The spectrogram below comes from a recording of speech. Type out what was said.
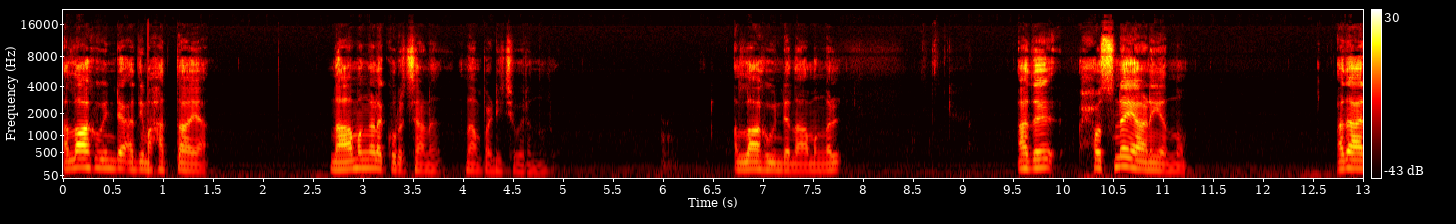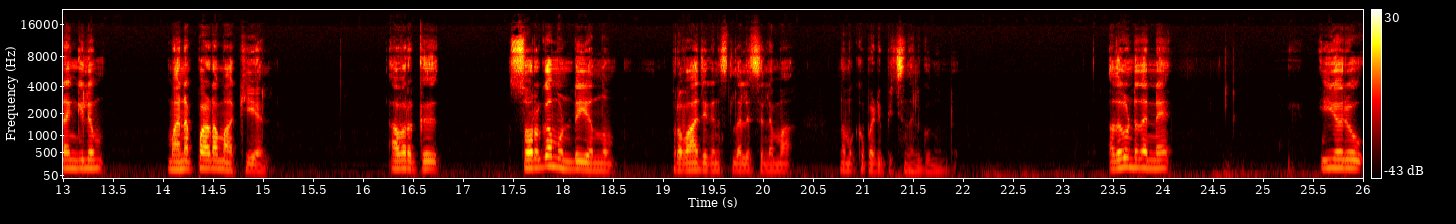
അള്ളാഹുവിന്റെ അതിമഹത്തായ നാമങ്ങളെക്കുറിച്ചാണ് നാം പഠിച്ചു വരുന്നത്. അള്ളാഹുവിന്റെ നാമങ്ങൾ അത് ഹൊസ്നയാണ് എന്നും അതാരെങ്കിലും മനഃപ്പാടമാക്കിയാൽ അവർക്ക് സ്വർഗമുണ്ട് എന്നും പ്രവാചകൻ സല്ലല്ലാഹു നമുക്ക് പഠിപ്പിച്ച് നൽകുന്നുണ്ട്. അതുകൊണ്ട് തന്നെ ഈ ഒരു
